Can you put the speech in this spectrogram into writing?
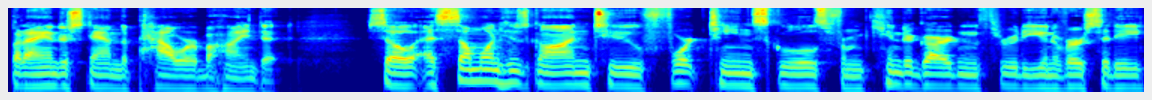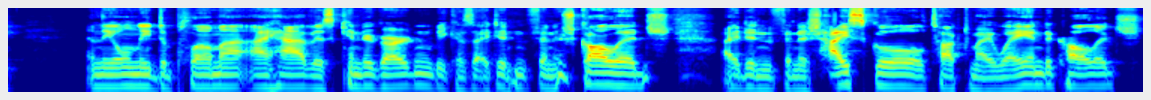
but I understand the power behind it. So, as someone who's gone to 14 schools from kindergarten through to university, and the only diploma I have is kindergarten because I didn't finish college, I didn't finish high school, talked my way into college.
